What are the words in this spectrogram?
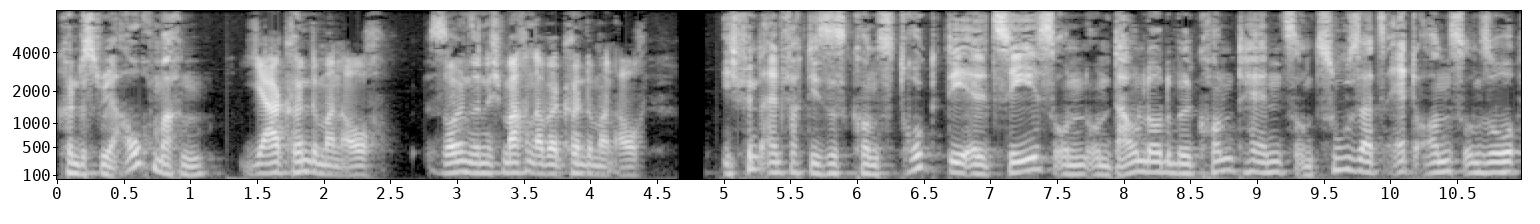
Könntest du ja auch machen. Ja, könnte man auch. Sollen sie nicht machen, aber könnte man auch ich finde einfach dieses Konstrukt DLCs und, und downloadable Contents und Zusatz-Add-ons und so,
